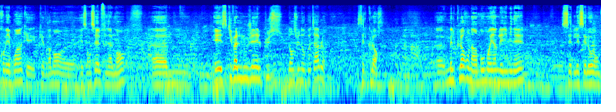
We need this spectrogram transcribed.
Premier point qui est, vraiment euh, essentiel finalement. Euh, et ce qui va nous gêner le plus dans une eau potable, c'est le chlore. Euh, mais le chlore, on a un bon moyen de l'éliminer, c'est de laisser l'eau longue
